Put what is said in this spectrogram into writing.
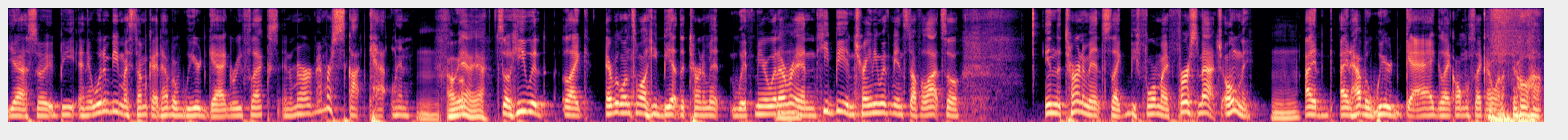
Yeah, so it'd be, and it wouldn't be my stomach. I'd have a weird gag reflex. And remember, remember Scott Catlin? Oh yeah, yeah. So he would like every once in a while he'd be at the tournament with me or whatever, Mm-hmm. and he'd be in training with me and stuff a lot. So in the tournaments, like before my first match only, Mm-hmm. I'd I'd have a weird gag, like almost like I want to throw up,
